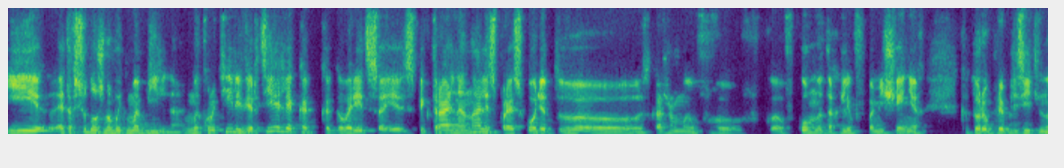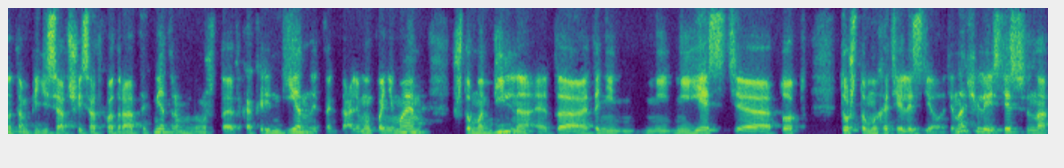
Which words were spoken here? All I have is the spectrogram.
И это все должно быть мобильно. Мы крутили, вертели, как, как говорится, и спектральный анализ происходит, в, скажем, в, в комнатах или в помещениях, которые приблизительно там 50-60 квадратных метров, потому что это как рентген и так далее. Мы понимаем, что мобильно это, это не, не, не есть э, тот, то, что мы хотели сделать. И начали, естественно,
